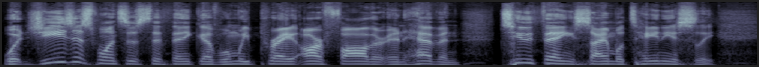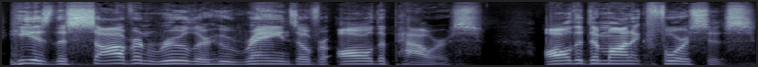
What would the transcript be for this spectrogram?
What Jesus wants us to think of when we pray, Our Father in heaven, two things simultaneously. He is the sovereign ruler who reigns over all the powers, all the demonic forces,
